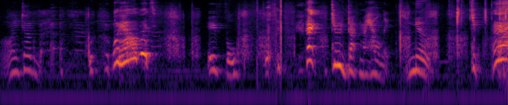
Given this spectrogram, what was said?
What are you talking about? My helmet! Hey, fool. Hey, give me back my helmet. No. Give me.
